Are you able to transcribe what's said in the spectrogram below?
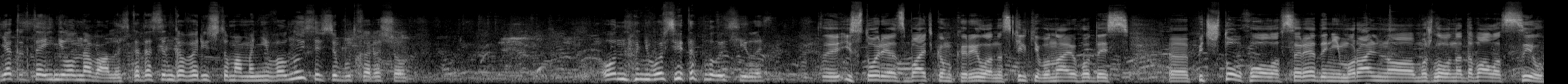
я как-то и не волновалась. Когда сын говорит, что мама, не волнуйся, все будет хорошо. Он, у него все это получилось. От, е, Історія з батьком Кирила, наскільки вона його десь е, підштовхувала всередині, морально, можливо, надавала сил.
